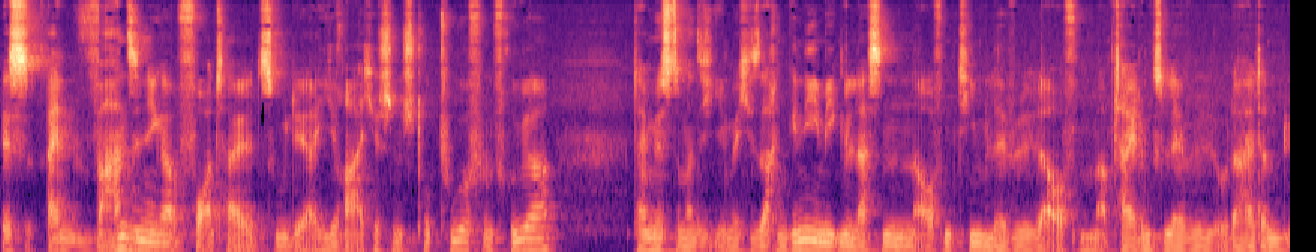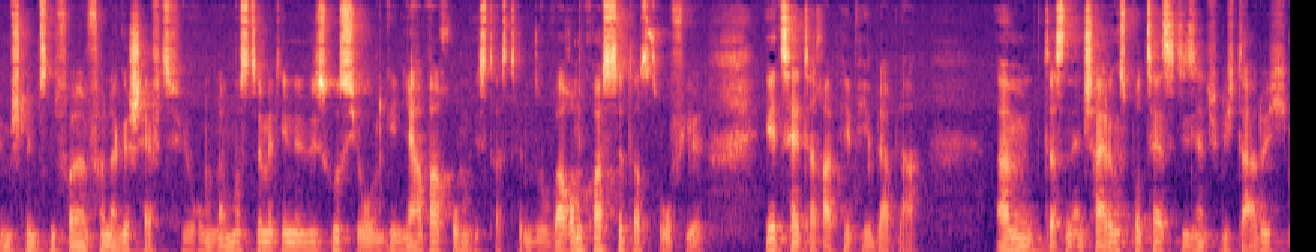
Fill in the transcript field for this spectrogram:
ist ein wahnsinniger Vorteil zu der hierarchischen Struktur von früher, da müsste man sich irgendwelche Sachen genehmigen lassen auf dem Teamlevel, auf dem Abteilungslevel oder halt dann im schlimmsten Fall von der Geschäftsführung. Da musste mit in eine Diskussion gehen. Ja, warum ist das denn so? Warum kostet das so viel? Etc. pp. bla bla. Ähm, das sind Entscheidungsprozesse, die sich natürlich dadurch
